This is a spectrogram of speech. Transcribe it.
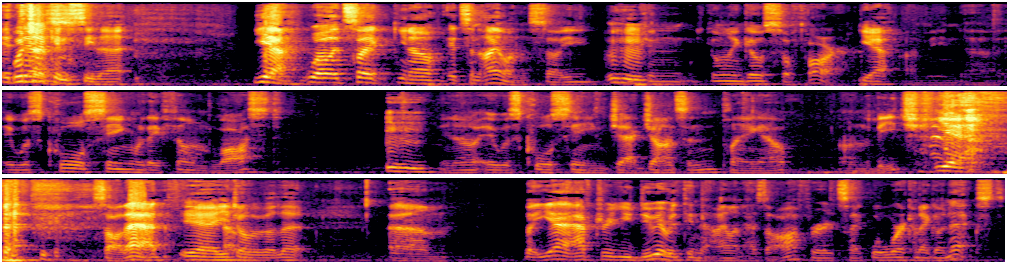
It Which I can see that. yeah. Well, it's like you know, it's an island, so you, you can you can only go so far. Yeah. I mean, uh, it was cool seeing where they filmed Lost. Mm-hmm. You know, it was cool seeing Jack Johnson playing out on the beach. Yeah. Saw that. yeah, you Um, told me about that. Um, but yeah, after you do everything the island has to offer, it's like, well, where can I go next?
